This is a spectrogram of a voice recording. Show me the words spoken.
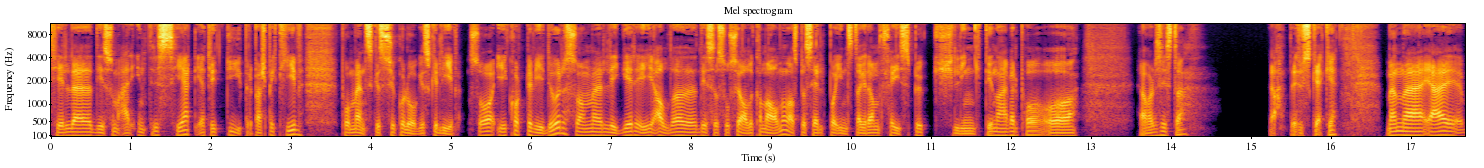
til eh, de som er interessert i et litt dypere perspektiv på menneskets psykologiske liv. Så i korte videoer som ligger i alle disse sosiale kanalene, da spesielt på Instagram, Facebook, LinkedIn er jeg vel på, og Ja, hva var det siste? Ja, det husker jeg ikke. Men eh, jeg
